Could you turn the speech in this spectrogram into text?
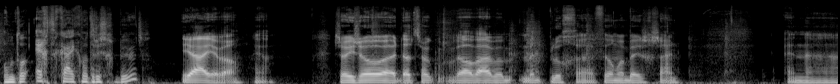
Om dan echt te kijken wat er is gebeurd? Ja, jawel. Ja. Sowieso, dat is ook wel waar we met de ploeg eh, veel mee bezig zijn. En eh,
